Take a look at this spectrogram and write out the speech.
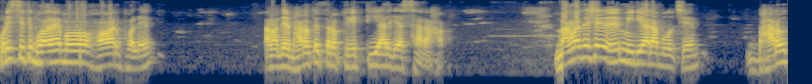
পরিস্থিতি ভয়াবহ হওয়ার ফলে আমাদের ভারতের তরফ থেকে টিয়ার গ্যাস ছাড়া হয়। বাংলাদেশের মিডিয়ারা বলছে, ভারত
